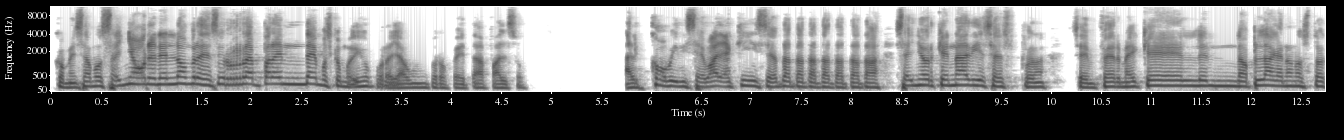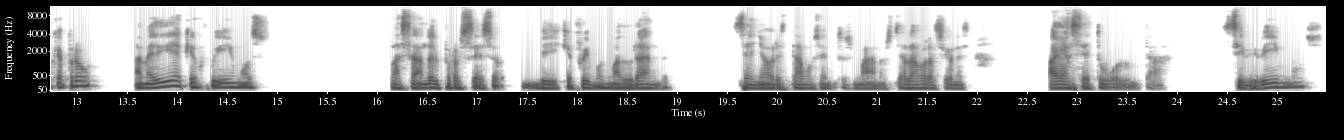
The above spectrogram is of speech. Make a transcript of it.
comenzamos, Señor, en el nombre de Jesús, reprendemos, como dijo por allá un profeta falso al COVID y se vaya aquí, se, ta, ta, ta, Señor, que nadie se, se enferme, que la plaga no nos toque. Pero a medida que fuimos pasando el proceso, vi que fuimos madurando. Señor, estamos en tus manos. Ya las oraciones, hágase tu voluntad. Si vivimos,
